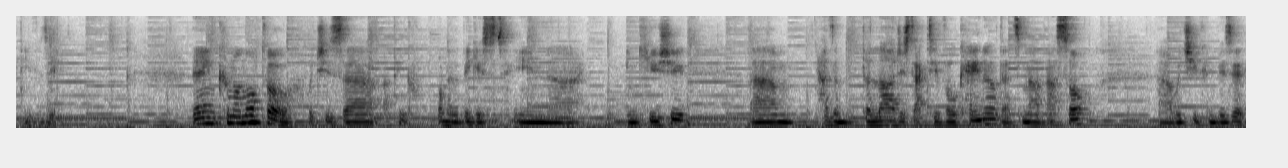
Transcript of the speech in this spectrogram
if you visit. Then Kumamoto, which is uh, I think one of the biggest in uh, in Kyushu, um, has a, the largest active volcano. That's Mount Aso, uh, which you can visit.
